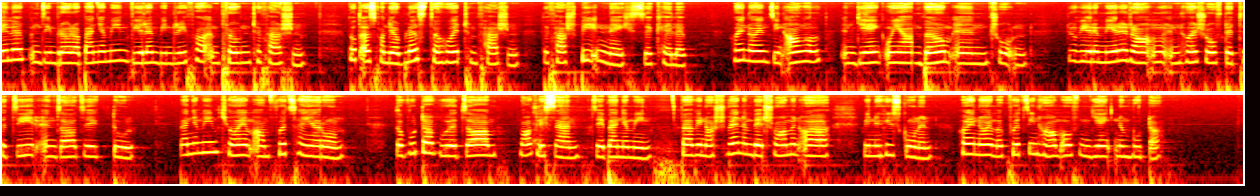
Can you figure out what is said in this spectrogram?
Caleb en zijn broer Benjamin waren bij Rifa en proben te fashen. Dat is van der Bliss te hout te fashen. De Fasch bieten nicht, zei Caleb. Hij nam zijn angel ging onder een boom en schoten. Du waren mehrere ranken en hij schofte te zier en zat zich doel. Benjamin kwam am voet heran. Da Butter wird so möglich sein, zei Benjamin. Weil wir noch schwimmen im Bett schwammen, oder wie in Hüs gehen. Hoi nou met put zijn ham op en jenk nem Butter.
